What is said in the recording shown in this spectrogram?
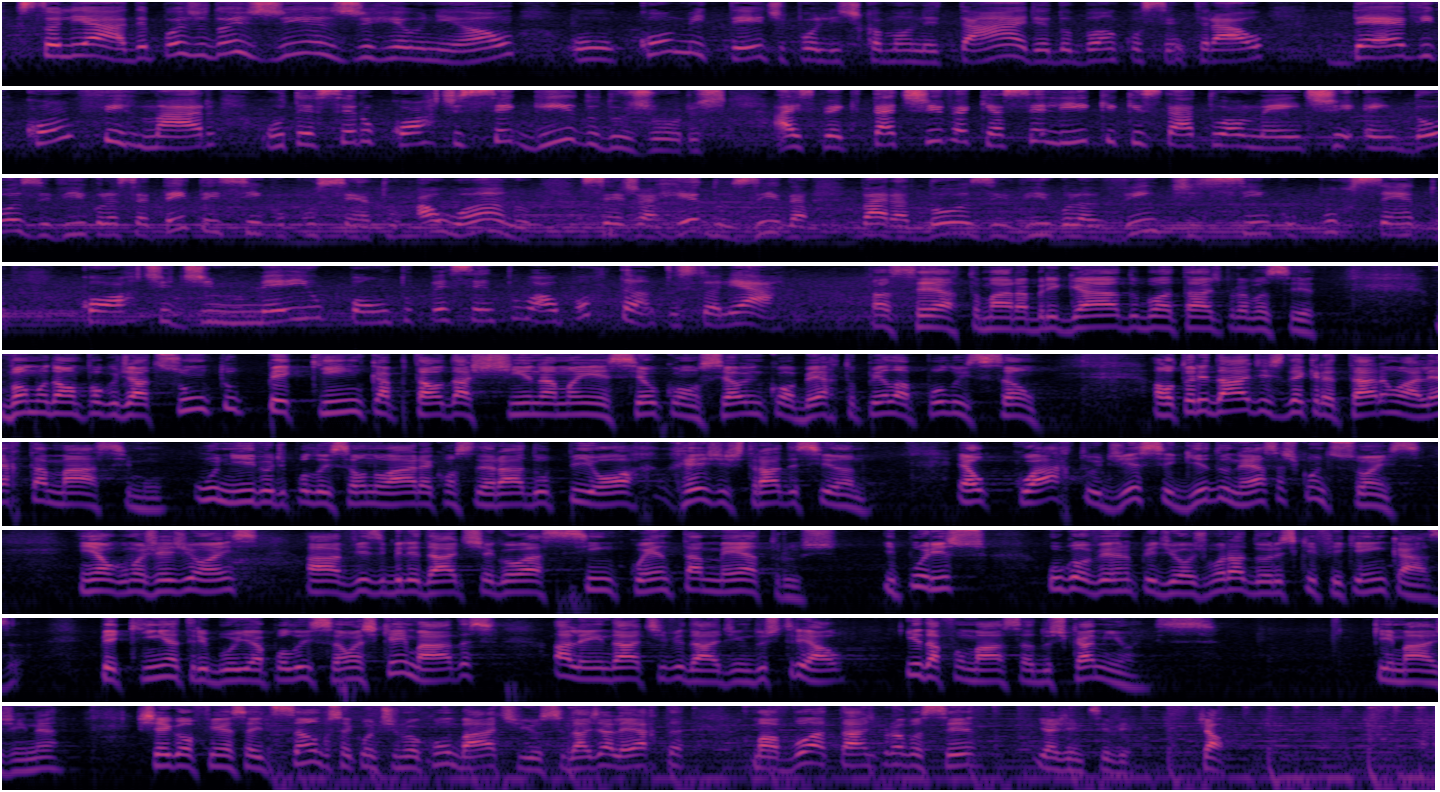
Stoliar, depois de dois dias de reunião, o Comitê de Política Monetária do Banco Central deve confirmar o terceiro corte seguido dos juros. A expectativa é que a Selic, que está atualmente em 12,75% ao ano, seja reduzida para 12,25%, corte de meio ponto percentual, portanto, Stoliar. Tá certo, Mara. Obrigado. Boa tarde para você. Vamos mudar um pouco de assunto. Pequim, capital da China, amanheceu com o céu encoberto pela poluição. Autoridades decretaram alerta máximo. O nível de poluição no ar é considerado o pior registrado esse ano. É o quarto dia seguido nessas condições. Em algumas regiões, a visibilidade chegou a 50 metros. E por isso, o governo pediu aos moradores que fiquem em casa. Pequim atribui a poluição às queimadas, além da atividade industrial e da fumaça dos caminhões. Que imagem, né? Chega ao fim essa edição, você continua o Bate e o Cidade Alerta. Uma boa tarde para você e a gente se vê. Tchau!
